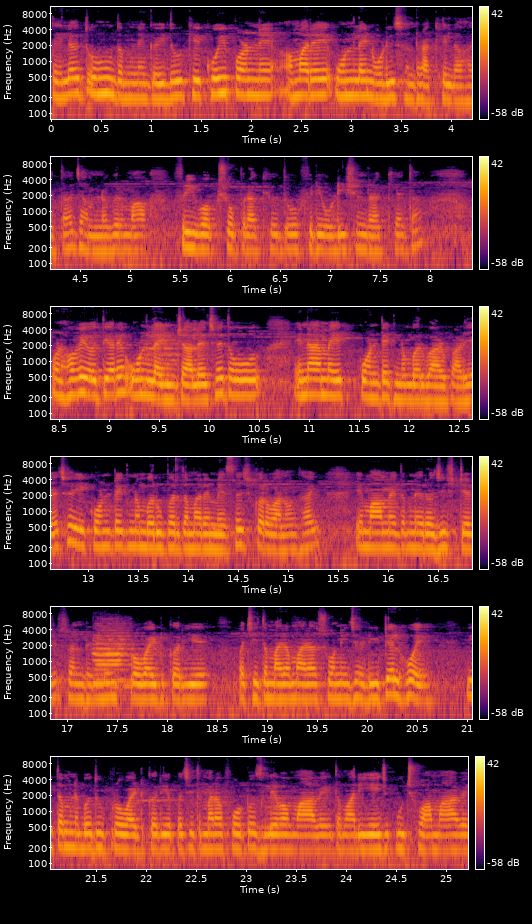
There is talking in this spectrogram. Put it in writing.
પહેલાં તો હું તમને કહી દઉં કે કોઈ પણને અમારે ઓનલાઈન ઓડિશન રાખેલા હતા. જામનગરમાં ફ્રી વર્કશોપ રાખ્યો હતો, ફ્રી ઓડિશન રાખ્યા હતા. પણ હવે અત્યારે ઓનલાઈન ચાલે છે, તો એના અમે એક કોન્ટેક નંબર બહાર પાડ્યા છે. એ કોન્ટેક નંબર ઉપર તમારે મેસેજ કરવાનો થાય. એમાં અમે તમને રજિસ્ટ્રેશન લિંક પ્રોવાઈડ કરીએ. પછી તમારે અમારા શોની જે ડિટેલ હોય એ તમને બધું પ્રોવાઈડ કરીએ. પછી તમારા ફોટોઝ લેવામાં આવે તમારી એજ પૂછવામાં આવે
